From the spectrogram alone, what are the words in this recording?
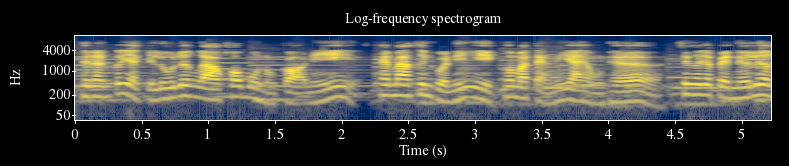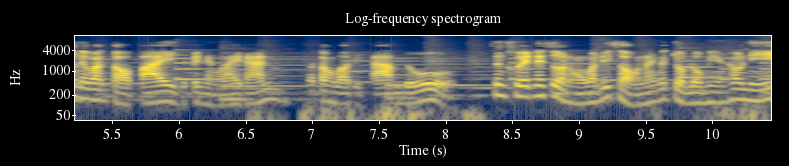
เธอนั้นก็อยากจะรู้เรื่องราวข้อมูลของเกาะนี้ ให้มากขึ้นกว่านี้อีกเพื่อมาแต่งนิยายของเธอ ซึ่งก็จะเป็นเนื้อเรื่องในวันต่อไปจะเป็นอย่างไรนั้น ก็ต้องรอติดตามดู ซึ่งเควสในส่วนของวันที่ 2 นั้นก็จบลงเพียงเท่านี้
